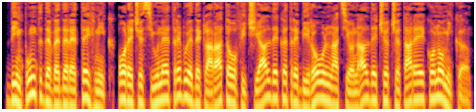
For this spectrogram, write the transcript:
Din punct de vedere tehnic, o recesiune trebuie declarată oficial de către Biroul Național de Cercetare Economică.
